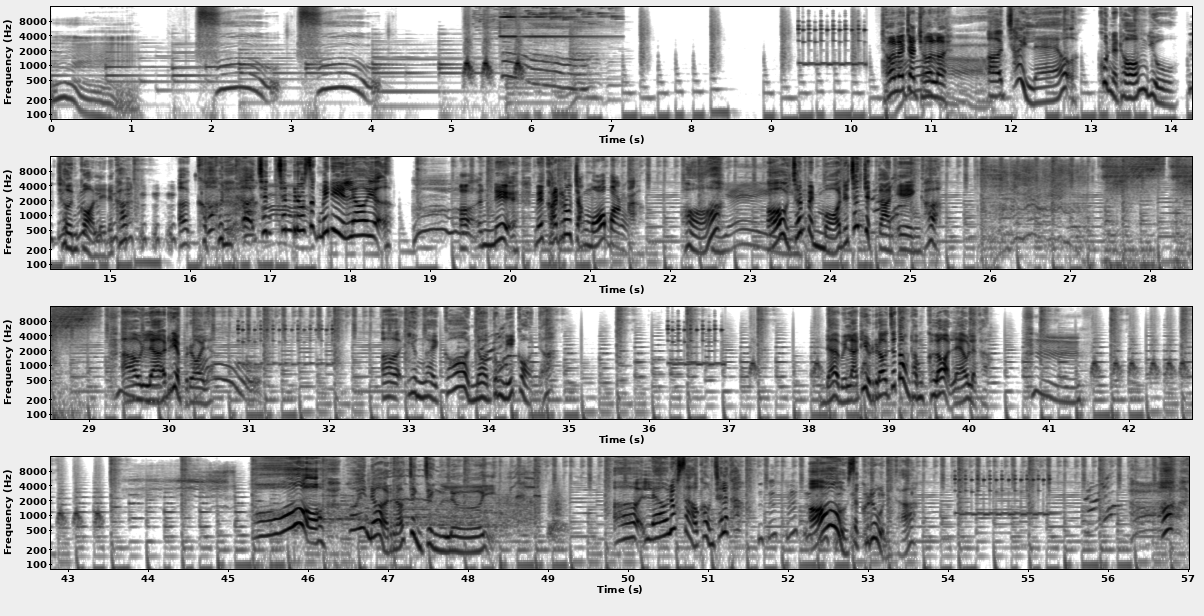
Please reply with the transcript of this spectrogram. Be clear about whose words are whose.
Speaker 1: อืม
Speaker 2: ฟูฟู
Speaker 3: เชิญเลยจ้ะเชิญเลย
Speaker 4: เออใช่แล้ว คุณน่ะท้องอยู่ เชิญก่อนเลยนะคะ เออขอบคุณค่ะฉันฉันรู้สึกไม่ดีเลยอะ
Speaker 3: เอออันนี่ไม่ใครรู้จักหมอบังอะ
Speaker 4: หอ โอ้าฉันเป็นหมอเดี๋ยวฉันจัดการเองค่ะ เอาละเรียบร้อยแล้วเออยังไงก็นอนตรงนี้ก่อนนะ ได้เวลาที่เราจะต้องทำคลอดแล้วแหละค่ะ
Speaker 2: อืม
Speaker 4: โอ้เฮ้ยน่ารักจริง ๆ เลย เออแล้วลูกสาวของฉันล่ะคะ โอ้วสักครู่นะคะ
